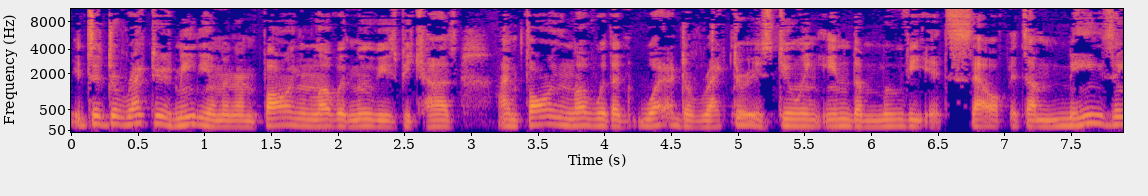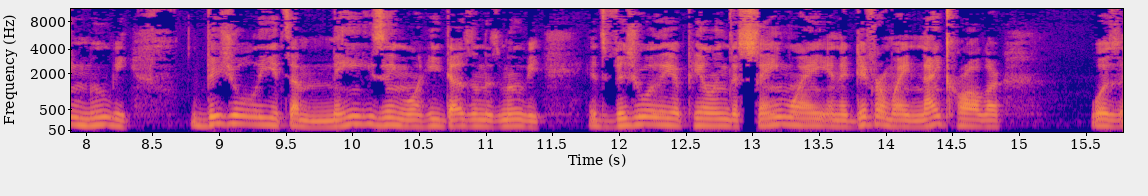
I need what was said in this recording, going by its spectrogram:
it's a director's medium, and I'm falling in love with movies because I'm falling in love with a, what a director is doing in the movie itself. It's an amazing movie. Visually, it's amazing what he does in this movie. It's visually appealing the same way, in a different way. Nightcrawler was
